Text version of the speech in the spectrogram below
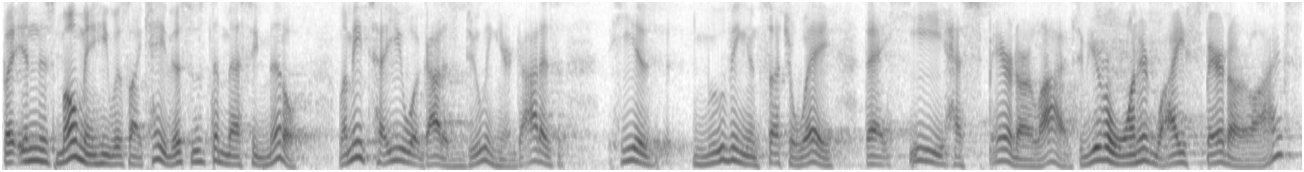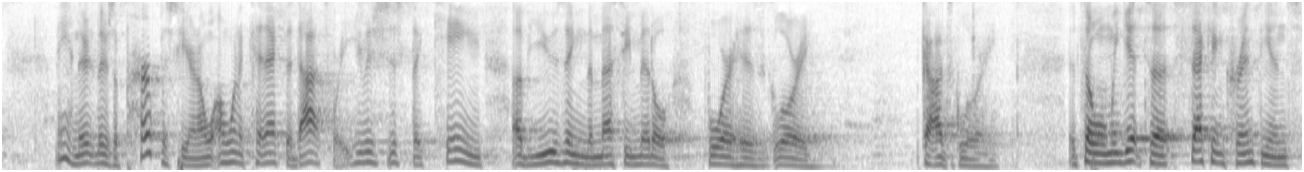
But in this moment, he was like, hey, this is the messy middle. Let me tell you what God is doing here. God is, He is moving in such a way that He has spared our lives. Have you ever wondered why He spared our lives? Man, there, there's a purpose here, and I, I want to connect the dots for you. He was just the king of using the messy middle for His glory, God's glory. And so when we get to Second Corinthians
